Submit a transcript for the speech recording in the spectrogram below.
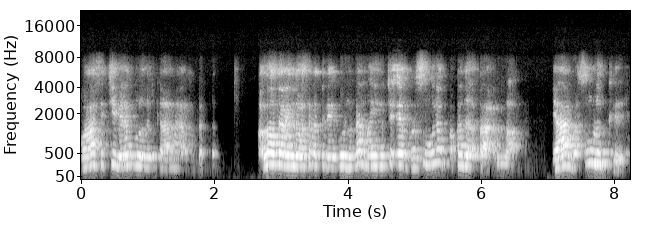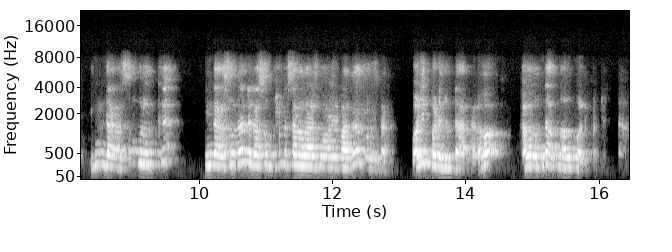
வாசிச்சு விளங்குவதற்காக அரபு கற்றது அல்லாஹ் தாலா இந்த வசனத்திலே கூறுகிறார் ரசூல யார் ரசூலுக்கு இந்த ரசூலுக்கு இந்த ரசூல் தான் ரசூல் முகமது சல்லா பார்த்து கூறுகிறார் வழிபடுகின்றார்களோ அவர் வந்து அல்லாவுக்கு வழிபட்டிருக்கிறார்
